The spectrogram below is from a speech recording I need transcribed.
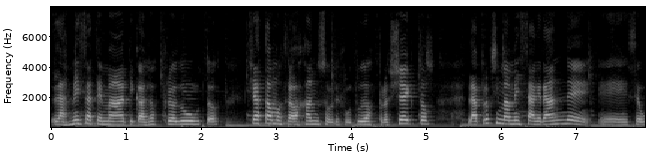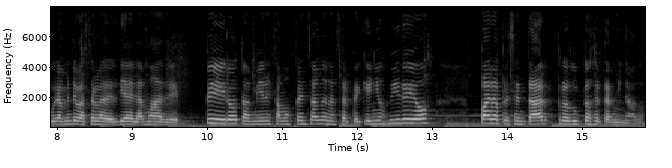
las mesas temáticas, los productos ya estamos trabajando sobre futuros proyectos. La próxima mesa grande eh, seguramente va a ser la del Día de la Madre, pero también estamos pensando en hacer pequeños videos para presentar productos determinados.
